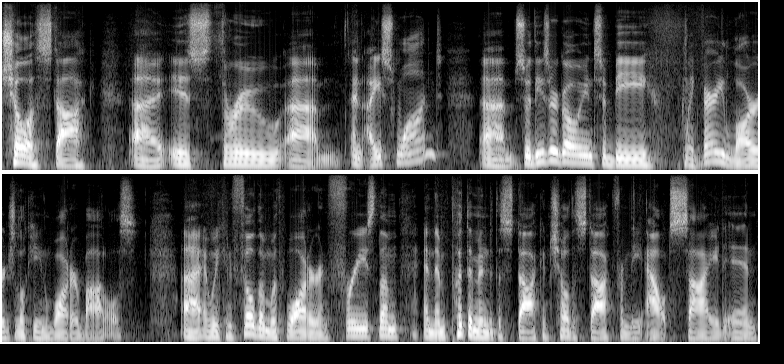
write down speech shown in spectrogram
chill a stock uh, is through um, an ice wand. Um, so these are going to be like very large looking water bottles. Uh, and we can fill them with water and freeze them and then put them into the stock and chill the stock from the outside in.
